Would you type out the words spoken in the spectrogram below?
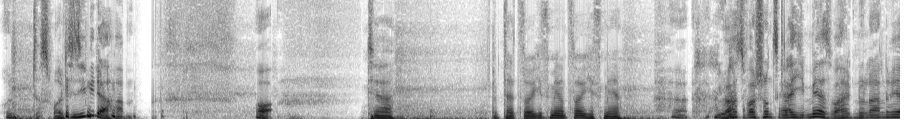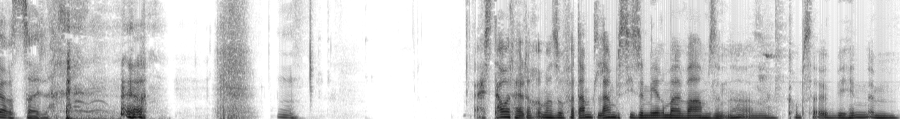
Und das wollte sie wieder haben. Oh, Tja, gibt halt solches Meer und solches Meer. ja, es war schon das gleiche Meer, es war halt nur eine andere Jahreszeit. Es dauert halt auch immer so verdammt lang, bis diese Meere mal warm sind. Ne? Also kommst da irgendwie hin im,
